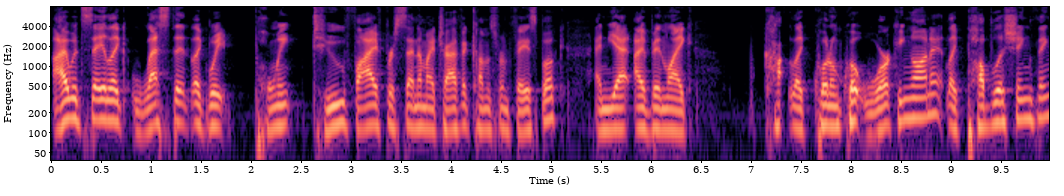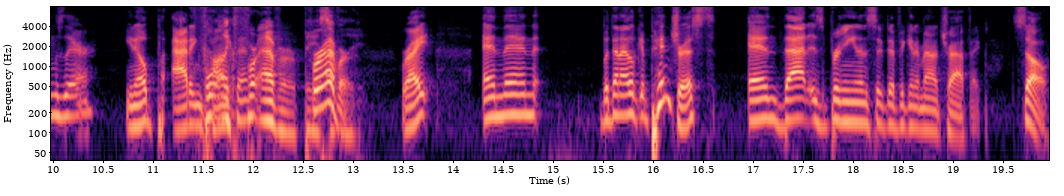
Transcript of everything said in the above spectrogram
I would say like less than like wait, 0.25 percent of my traffic comes from Facebook, and yet I've been like, co- like quote unquote working on it, like publishing things there. You know, p- adding for like content forever, basically. forever, right? And then, but then I look at Pinterest, and that is bringing in a significant amount of traffic. So,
